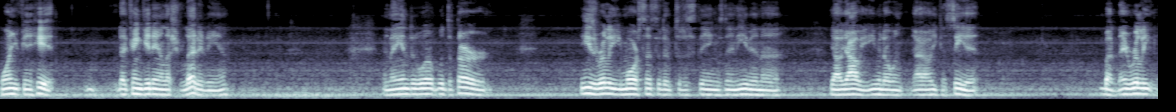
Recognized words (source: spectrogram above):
one you can hit that can't get in unless you let it in. And they ended up with the third. He's really more sensitive to these things than even uh, Yao Yao, even though when Yayoi can see it. But they really,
